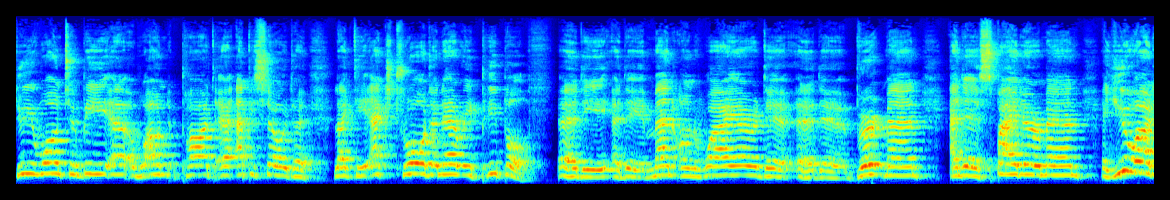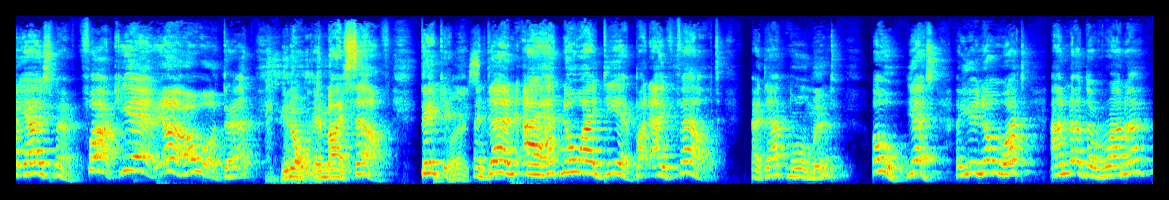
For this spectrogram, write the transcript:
Do you want to be uh, one part uh, episode uh, like the extraordinary people, uh, the uh, the man on wire, the uh, the Birdman, and the Spider Man, and you are the Iceman? Fuck yeah, yeah, I want that. You know, in myself thinking, and then I had no idea, but I felt at that moment. Oh yes, uh, you know what? I'm not the runner.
